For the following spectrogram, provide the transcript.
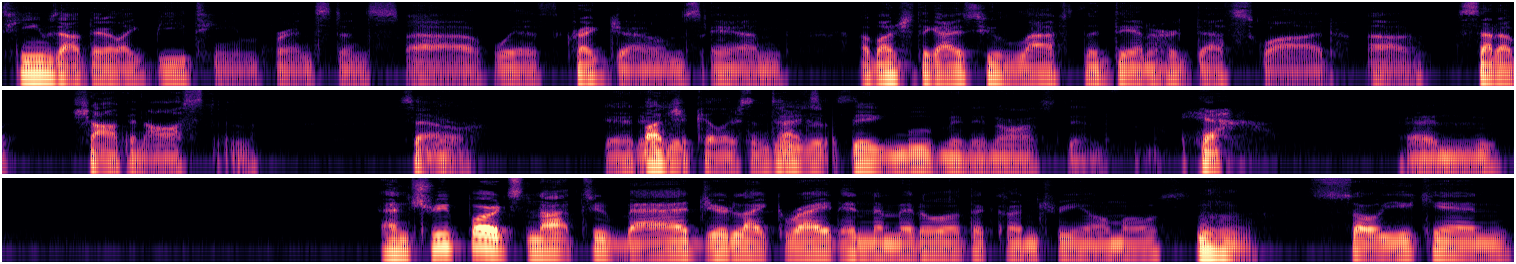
teams out there like B Team, for instance, uh, with Craig Jones and a bunch of the guys who left the Danaher Death Squad uh, set up shop in Austin. So Yeah, there's bunch a, of killers in there's Texas. a big movement in Austin. yeah, And and Shreveport's not too bad. You're like right in the middle of the country almost. hmm So you can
